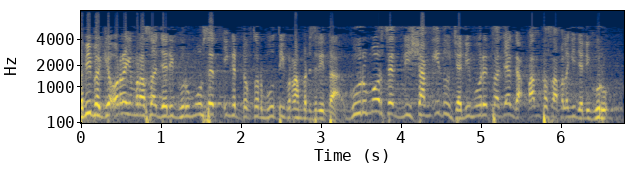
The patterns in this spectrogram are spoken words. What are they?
Tapi bagi orang yang merasa jadi guru mursyid, ingat Dr. Buti pernah bercerita, guru mursyid di Syam itu jadi murid saja gak pantas apalagi jadi guru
